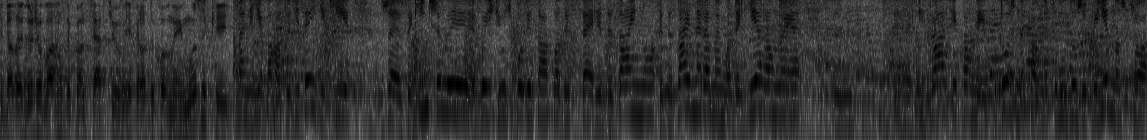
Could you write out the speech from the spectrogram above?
І дали дуже багато концертів якраз духовної музики. У мене є багато дітей, які вже закінчили вищі учбові заклади в сфері дизайну, дизайнерами, модельєрами, ем, е, і графіками, і художниками. Тому дуже приємно, що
